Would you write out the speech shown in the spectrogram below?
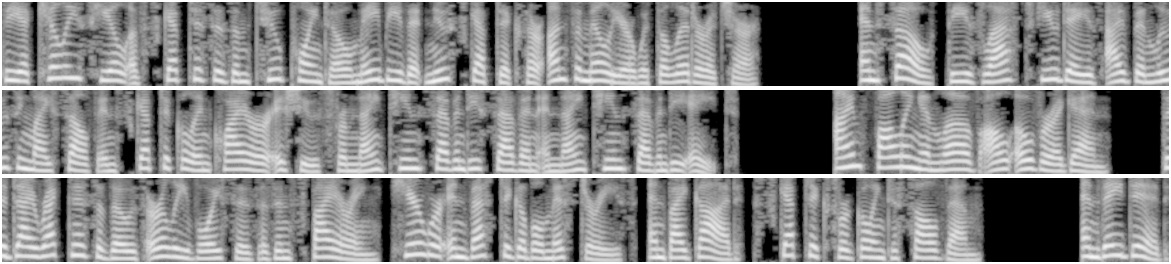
The Achilles heel of Skepticism 2.0 may be that new skeptics are unfamiliar with the literature. And so, these last few days I've been losing myself in Skeptical Inquirer issues from 1977 and 1978. I'm falling in love all over again, the directness of those early voices is inspiring, here were investigable mysteries, and by God, skeptics were going to solve them. And they did.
